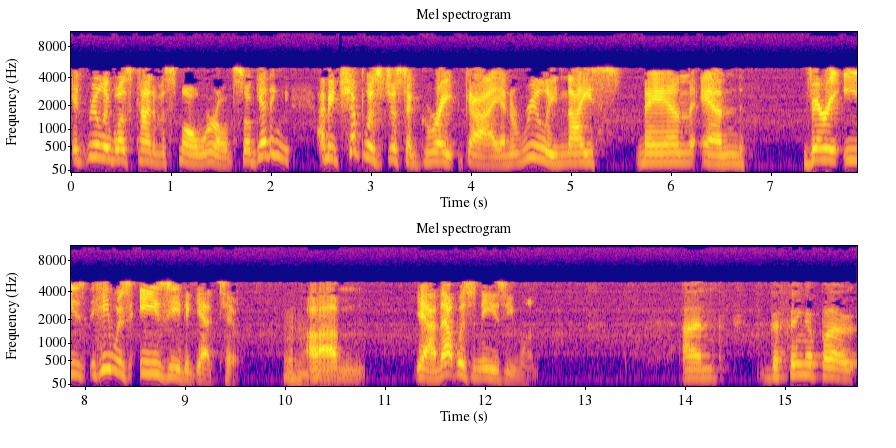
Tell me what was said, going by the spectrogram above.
it really was kind of a small world. So getting, I mean, Chip was just a great guy and a really nice man and very easy. He was easy to get to. Mm-hmm. Um, yeah, that was an easy one. And the thing about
